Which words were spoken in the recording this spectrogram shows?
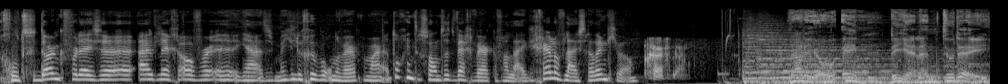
Goed, dank voor deze uitleg over, uh, ja, het is een beetje luguber onderwerp, maar toch interessant, het wegwerken van lijken. Gerlof Luistera, dankjewel. Graag gedaan. Radio 1, BNN Today.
